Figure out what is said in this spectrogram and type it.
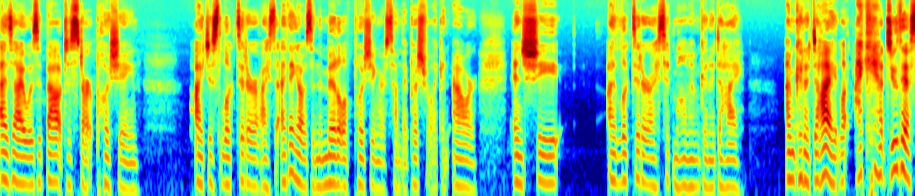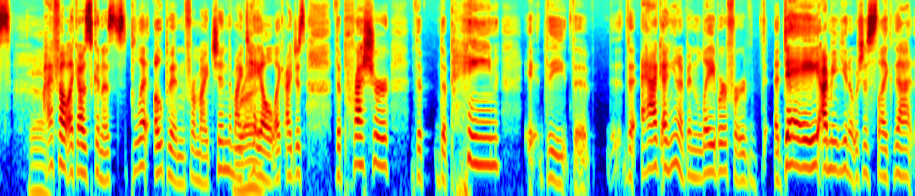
as I was about to start pushing, I just looked at her. I, I think I was in the middle of pushing or something. I pushed for like an hour. And she, I looked at her. I said, Mom, I'm going to die. I'm going to die. Like, I can't do this. Yeah. I felt like I was going to split open from my chin to my Right. tail. Like, I just, the pressure, the, the pain, it, the, the, the ag, you know, I've been in labor for a day. I mean, you know, it was just like that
